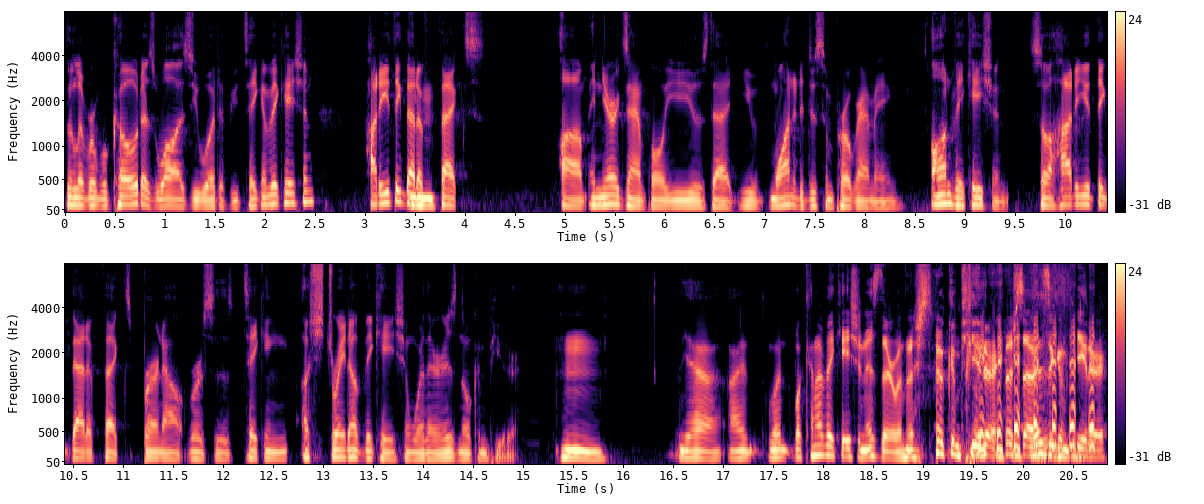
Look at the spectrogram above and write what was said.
deliverable code as well as you would if you take a vacation. How do you think that affects um, in your example, you used that you wanted to do some programming on vacation. So, how do you think that affects burnout versus taking a straight up vacation where there is no computer? Hmm. Yeah, I what what kind of vacation is there when there's no computer? there's always a computer.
